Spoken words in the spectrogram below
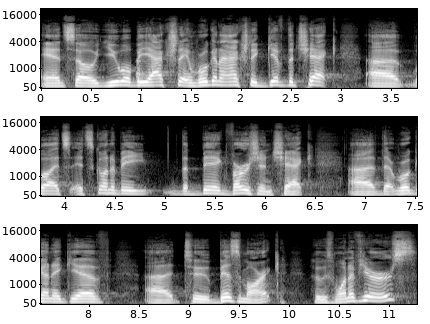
And so you will be actually, and we're going to actually give the check. Uh, well, it's, it's going to be the big version check uh, that we're going to give uh, to Bismarck, who's one of yours.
